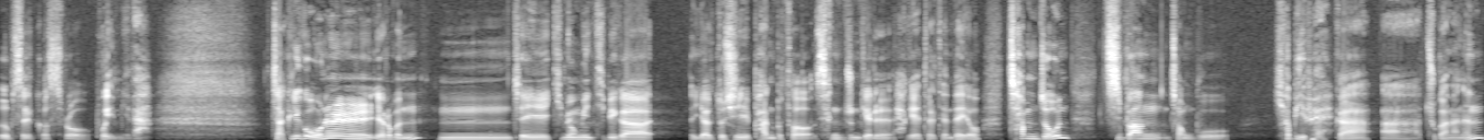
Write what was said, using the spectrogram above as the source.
없을 것으로 보입니다. 자, 그리고 오늘 여러분, 음, 저희 김용민 TV가 12시 반부터 생중계를 하게 될 텐데요. 참 좋은 지방정부 협의회가 아, 주관하는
